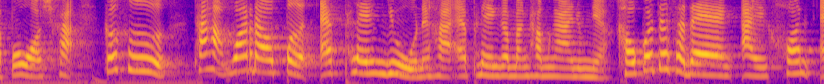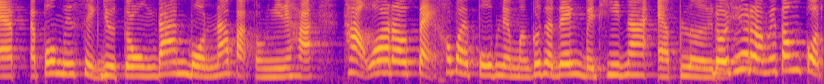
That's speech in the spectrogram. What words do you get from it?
Apple Watch ค่ะ ก็คือถ้าหากว่าเราเปิดแอปเพลงอยู่นะคะ แอปเพลงกำลังทำงานอยู่เนี่ยเขาก็จะแสดงไอคอนแอป Apple Music อยู่ตรงด้านบนหน้าปัดตรงนี้นะคะถ้าหากว่าเราแตะเข้าไปปุ๊บเนี่ยมันก็จะเด้งไปที่หน้าแอปเลย โดยที่เราไม่ต้องกด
